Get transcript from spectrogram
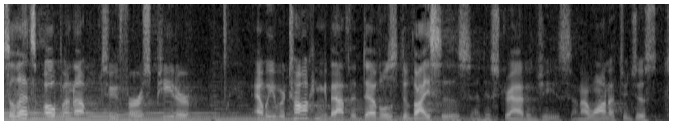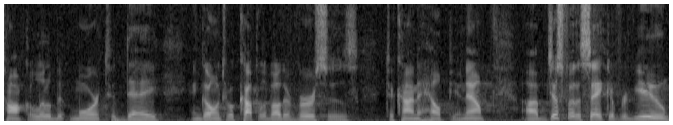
So let's open up to 1 Peter. And we were talking about the devil's devices and his strategies. And I wanted to just talk a little bit more today and go into a couple of other verses to kind of help you. Now, uh, just for the sake of review,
